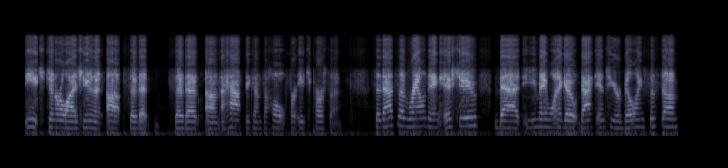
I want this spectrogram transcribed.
each generalized unit up so that so that um, a half becomes a whole for each person. So that's a rounding issue that you may want to go back into your billing system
